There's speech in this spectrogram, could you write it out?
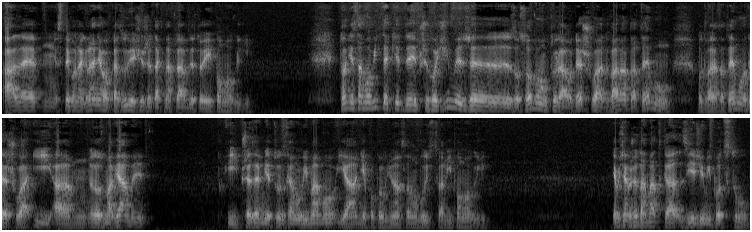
Ale mm, z tego nagrania okazuje się, że tak naprawdę to jej pomogli. To niesamowite, kiedy przychodzimy ze, z osobą, która odeszła dwa lata temu, bo dwa lata temu odeszła i em, rozmawiamy i przeze mnie córka mówi, mamo, ja nie popełniłam samobójstwa, mi pomogli. Ja myślałem, że ta matka zjedzie mi pod stół.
